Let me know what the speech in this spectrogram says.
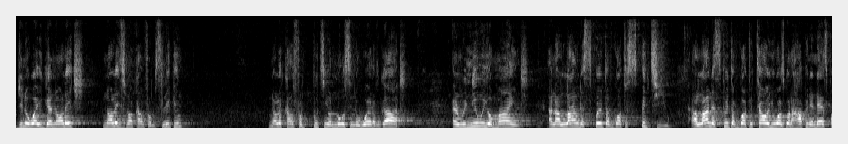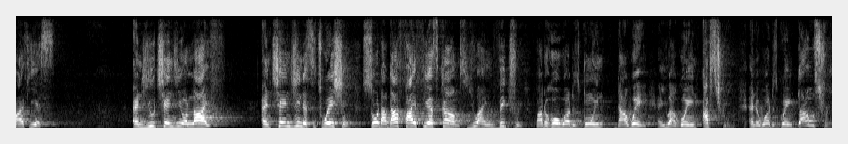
Do you know where you get knowledge? Knowledge does not come from sleeping. Knowledge comes from putting your nose in the Word of God and renewing your mind and allowing the Spirit of God to speak to you. Allowing the Spirit of God to tell you what's going to happen in the next five years. And you changing your life and changing the situation so that that five years comes, you are in victory, but the whole world is going that way and you are going upstream and the world is going downstream.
